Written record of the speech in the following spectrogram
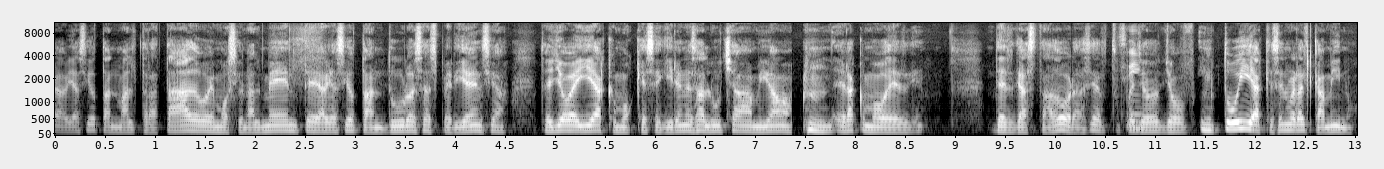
pues había sido tan maltratado emocionalmente, había sido tan duro esa experiencia. Entonces yo veía como que seguir en esa lucha a mí era como desgastadora, ¿cierto? Pues yo, yo intuía que ese no era el camino.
